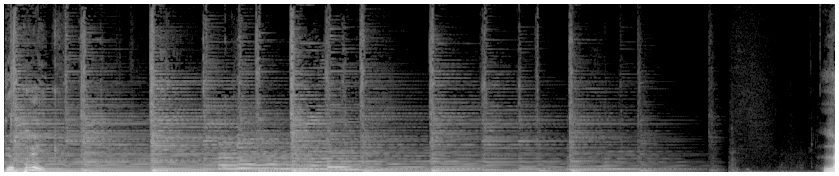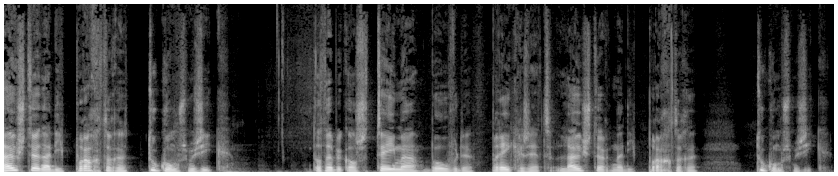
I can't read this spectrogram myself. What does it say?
De preek. Luister naar die prachtige toekomstmuziek. Dat heb ik als thema boven de preek gezet. Luister naar die prachtige toekomstmuziek.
